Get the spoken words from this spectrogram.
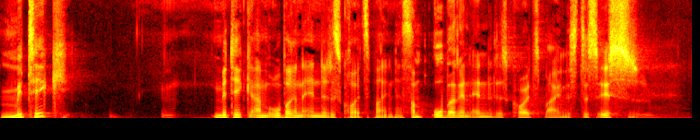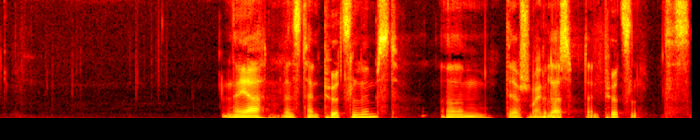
mittig mittig am oberen Ende des Kreuzbeines. Am oberen Ende des Kreuzbeines. Das ist naja, wenn du deinen Pürzel nimmst, ähm, der mein was? dein Pürzel. Das,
